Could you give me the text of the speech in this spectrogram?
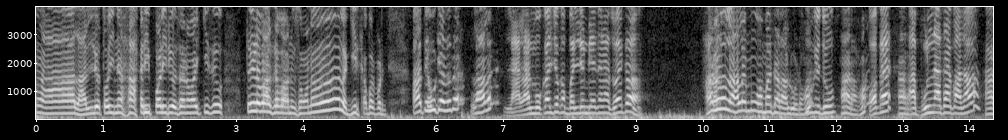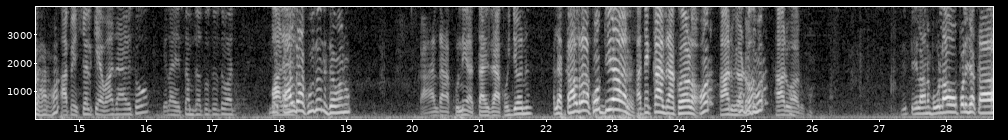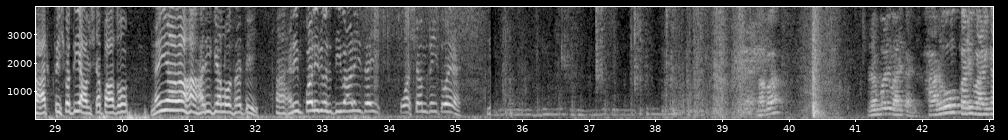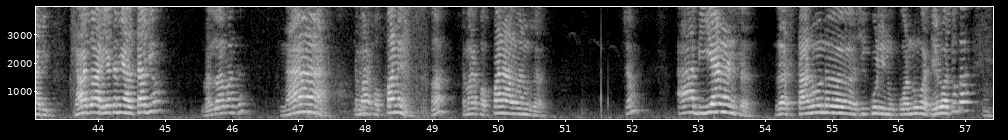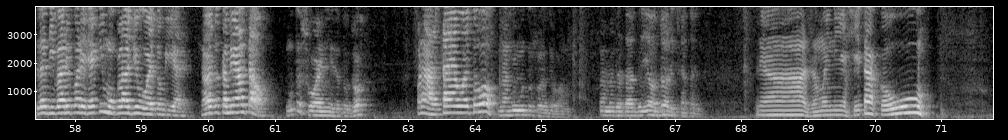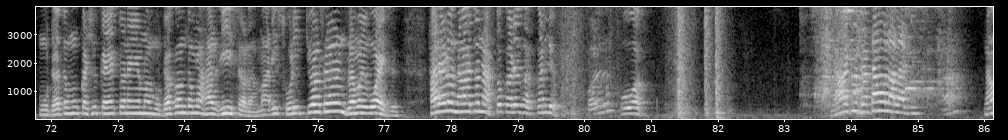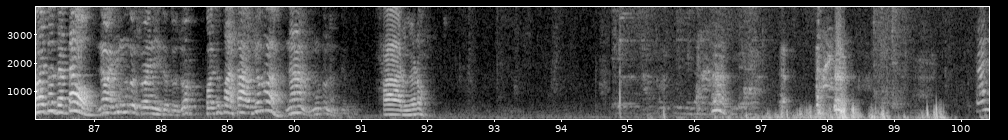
હા લાલ્યો તો એને હારી પડી રહ્યો છે અને હવે કીધું તેડવા જવાનું છે મને લગીર ખબર પડતી આ તે શું કહે છે? લાલન? લાલાને મોકલજો કે બલ્યુન બે જણા જોય કે. હારો લાલન હું સમાચાર આલુ હડો હું. કીધું? હાર હાર હો. ઓકે હા. આ ભૂલ ના થાય પાછો હાર હાર હો. આ સ્પેશિયલ કહેવા અવાજ આવ્યો તો પેલા એતમ જતો તો તો કાલ રાખું છે ને જવાનું? કાલ રાખું ને અત્યારે રાખું દો ને એટલે કાલ રાખો કે હા તે કાલ રાખો હેડો હારું હેડો હારું હારું. પેલાને બોલાવવો પડશે કા હાથથી આવશે પાછો. નહીં આવે હા હરી ગયેલો છે તે. હરી પડી રહ્યો છે દિવાળી જઈ ઓશમ જઈ તો એ બાબા રબડી વાળી કાઢી. હારું કરી વાળી કાઢી. ના તો આર્ય તમે હાલતા આવજો. ગલ્લા બાંધે ના તમારા પપ્પાને. હા? તમારા પપ્પાને હાલવાનું છે. ચમ? આ બિયારણ છે. લસકાનું કાનૂન શીકુડીનું પોનનું વધેલું હતું કા? એટલે દિવાળી પર એટલે કે મોકલાવજો હોય તો બિયારણ. હવે તો તમે હાલતા હો. હું તો સોય નહીં જતો જો. પણ હાલતા આવ્યા હોય તો નહીં હું તો સોય જવાનું. તમે જતા જઈ આવજો રિક્ષા કરી. લ્યા જમાઈની શેતા કહું. મૂઢા તો હું કશું કહે તો નહીં હમણાં મૂઢા કહું તો હમણાં હાલ રી સળ. મારી સોળી ક્યો છે ને જમાઈ હોય છે. હા હેડો ના તો નાસ્તો કર્યો છે. કરી લ્યો. પડે ઓવા ના હોય તો જતા લાલાજી. ના હોય તો જતાઓ ના હું તો સોય નહીં જતો જો. પછી પાછા આવજો કા ના હું તો નથી સારું હેડો. સાર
